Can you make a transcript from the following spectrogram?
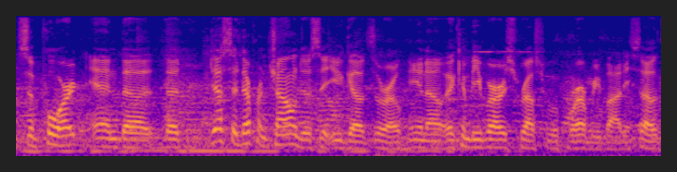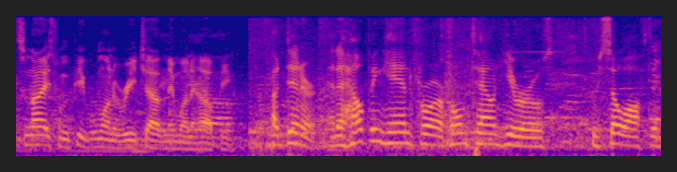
support and the, the, just the different challenges that you go through. You know, it can be very stressful for everybody. So it's nice when people want to reach out and they want to help you. A dinner and a helping hand for our hometown heroes who so often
